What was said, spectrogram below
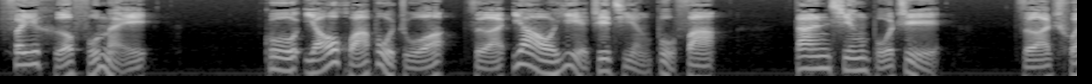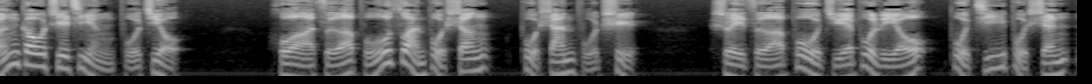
非和服美。故瑶华不着，则药液之景不发；丹青不至，则唇沟之境不就；火则不钻不生，不山不赤；水则不绝不流，不积不深。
